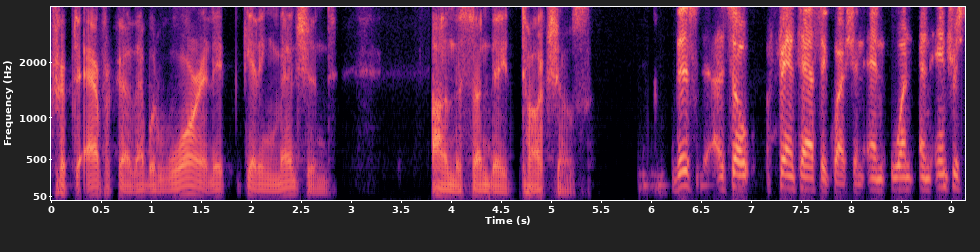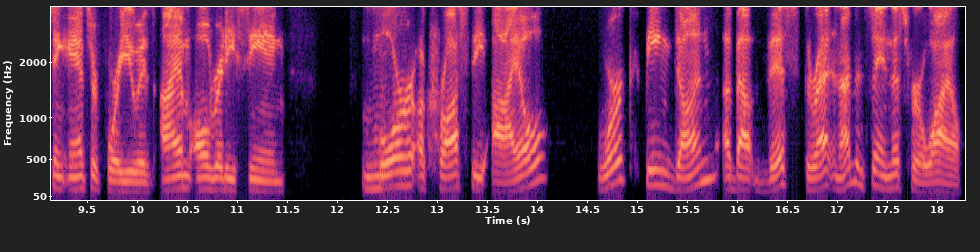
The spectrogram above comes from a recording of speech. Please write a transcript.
trip to Africa that would warrant it getting mentioned on the Sunday talk shows? This uh, so fantastic question, and one an interesting answer for you is I am already seeing more across the aisle work being done about this threat, and I've been saying this for a while,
